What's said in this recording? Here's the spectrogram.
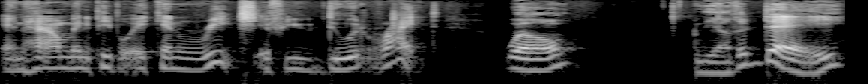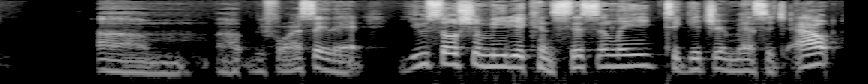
and how many people it can reach if you do it right. Well, the other day, um, uh, before I say that, use social media consistently to get your message out.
